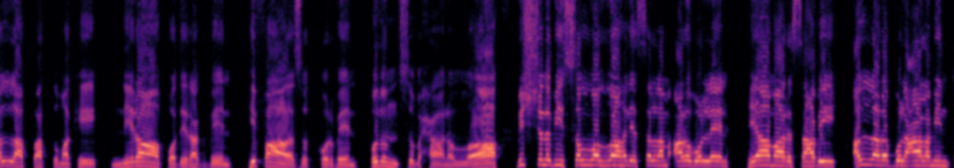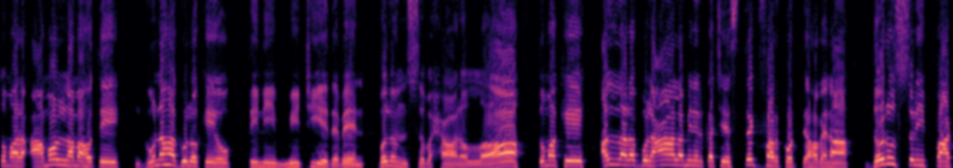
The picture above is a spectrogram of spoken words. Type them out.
আল্লাহ পাক তোমাকে নিরাপদে রাখবেন, হিফাজত করবেন। বলুন সুবহান আল্লাহ বিশ্বনবী সাল্লাহ সাল্লাম আরও বললেন, হে আমার সাহাবি, আল্লাহ রব্বুল আলামিন তোমার আমল নামা হতে গুনাহগুলোকেও তিনি মিটিয়ে দেবেন। বলুন সুবহান তোমাকে আল্লাহ রাব্বুল আলামিনের কাছে ইস্তেগফার করতে হবে না। দরুদ শরীফ পাঠ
